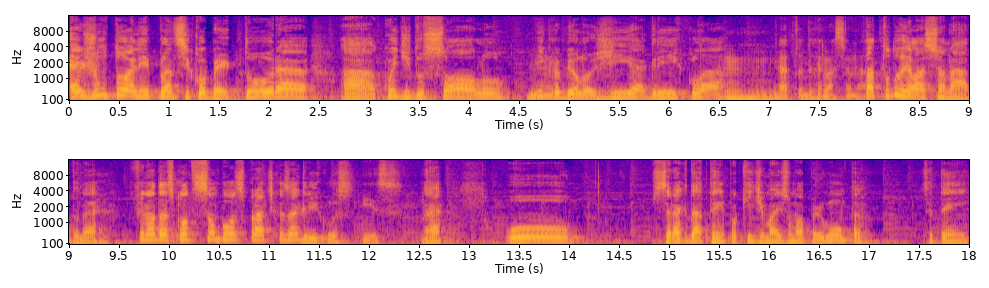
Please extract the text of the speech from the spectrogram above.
É, juntou ali plantas de cobertura, a, cuide do solo, microbiologia, agrícola. Tá tudo relacionado. Tá tudo relacionado, né? Afinal das contas, são boas práticas agrícolas, Isso. né? O... Será que dá tempo aqui de mais uma pergunta? Você tem...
